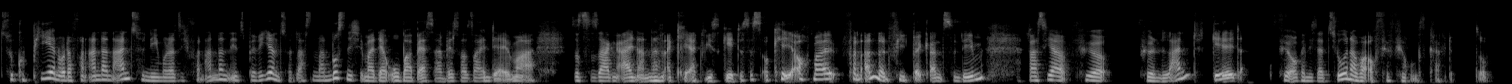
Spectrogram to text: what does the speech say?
zu kopieren oder von anderen anzunehmen oder sich von anderen inspirieren zu lassen. Man muss nicht immer der Oberbesserwisser sein, der immer sozusagen allen anderen erklärt, wie es geht. Es ist okay, auch mal von anderen Feedback anzunehmen, was ja für, für ein Land gilt, für Organisationen, aber auch für Führungskräfte. So.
